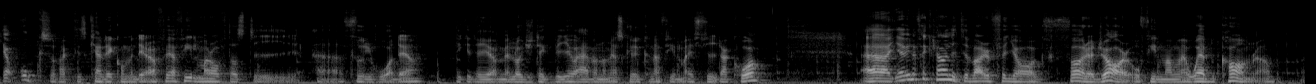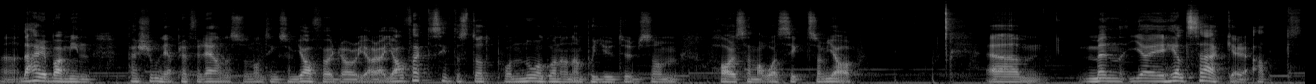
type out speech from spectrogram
jag också faktiskt kan rekommendera för jag filmar oftast i uh, full HD. Vilket jag gör med Logitech bio även om jag skulle kunna filma i 4K. Eh, jag vill förklara lite varför jag föredrar att filma med webbkamera. Eh, det här är bara min personliga preferens och någonting som jag föredrar att göra. Jag har faktiskt inte stött på någon annan på YouTube som har samma åsikt som jag. Ehm, men jag är helt säker att,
